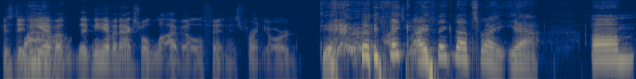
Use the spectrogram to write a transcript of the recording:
Because didn't he have a didn't he have an actual live elephant in his front yard? Did I think. I think that's right. Yeah. Um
